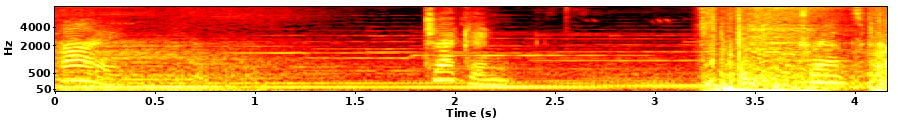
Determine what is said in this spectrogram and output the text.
Hi. Checking. Transfer.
